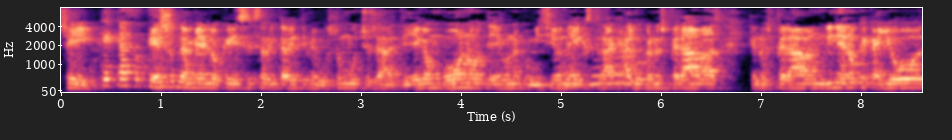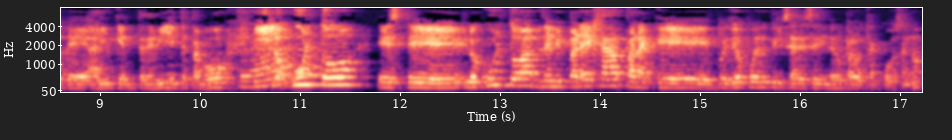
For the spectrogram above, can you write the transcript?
Sí. ¿Qué caso tiene? Eso también lo que dices ahorita, Betty, me gustó mucho. O sea, te llega un bono, te llega una comisión extra, algo que no esperabas, que no esperaban, un dinero que cayó de alguien que te debía y te pagó. Y lo oculto, este, lo oculto de mi pareja para que pues yo pueda utilizar ese dinero para otra cosa, ¿no?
